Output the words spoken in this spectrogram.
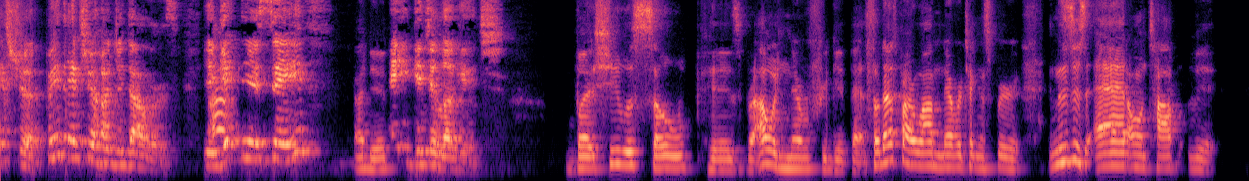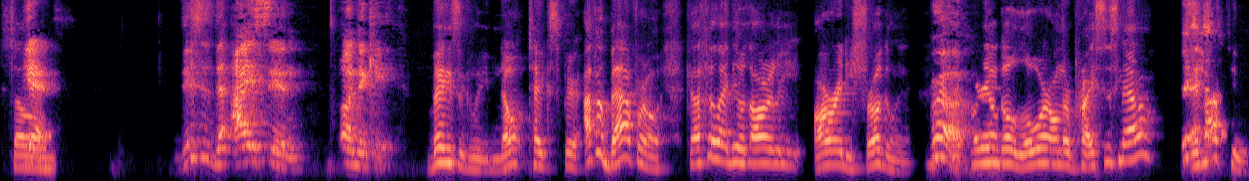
extra. Pay the extra hundred dollars. You Ah. get there safe I did. and you get your luggage. But she was so pissed, bro. I would never forget that. So that's probably why I'm never taking Spirit. And this is just add on top of it. So Yes. This is the icing on the cake. Basically, don't take Spirit. I feel bad for them because I feel like they was already already struggling. Bro, Are they gonna go lower on their prices now? They have to.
